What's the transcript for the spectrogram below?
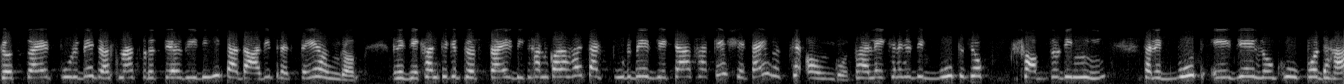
প্রত্যয়ের পূর্বে যস্মাৎ প্রত্যয় বিধি তা দাদি প্রত্যয়ে অঙ্গম। মানে যেখান থেকে প্রত্যয়ের বিধান করা হয়, তার পূর্বে যেটা থাকে সেটাই হচ্ছে অঙ্গ। তাহলে এখানে যদি বুধ যোগ শব্দ যদি নিই, তাহলে বুধ এই যে লঘু উপধা,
